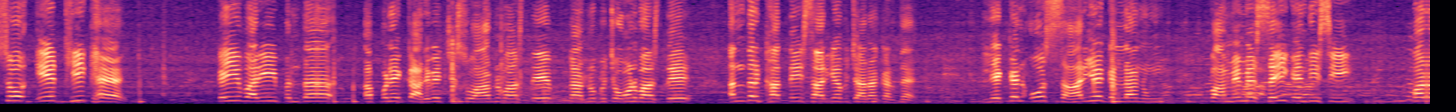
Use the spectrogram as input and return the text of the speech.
ਸੋ ਇਹ ਠੀਕ ਹੈ, ਕਈ ਵਾਰੀ ਬੰਦਾ ਆਪਣੇ ਘਰ ਵਿੱਚ ਸਵਾਰਨ ਵਾਸਤੇ, ਘਰ ਨੂੰ ਬਚਾਉਣ ਵਾਸਤੇ ਅੰਦਰ ਖਾਤੇ ਸਾਰੀਆਂ ਵਿਚਾਰਾਂ ਕਰਦਾ ਹੈ। ਲੇਕਿਨ ਉਹ ਸਾਰੀਆਂ ਗੱਲਾਂ ਨੂੰ ਭਾਵੇਂ ਮੈਂ ਸਹੀ ਕਹਿੰਦੀ ਸੀ, ਪਰ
